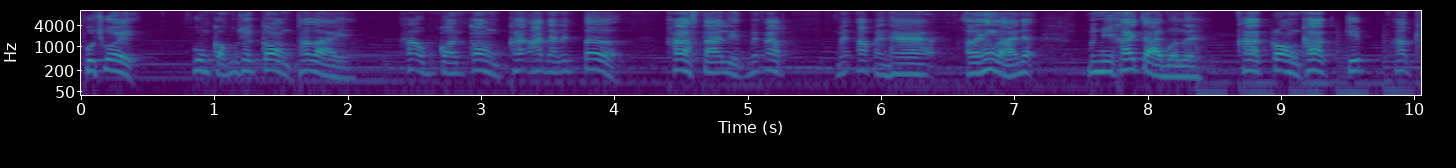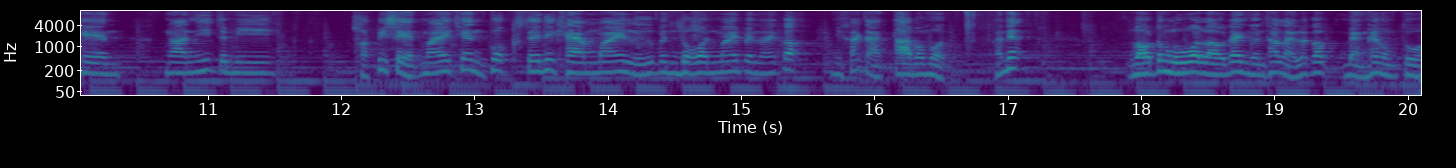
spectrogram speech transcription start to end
ผู้ช่วยผผู้กำกับผู้ช่วยกล้องเท่าไหร่ ค่าอุปกรณ์กล้อง ค่า art director ค่า stylist makeup makeup and hair อะไรทั้งหลายเนี่ย มันมีค่าใช้จ่ายหมดเลย ค่ากล้อง ค่ากิฟต์ ค่าเคน งานนี้จะมีช็อตพิเศษไหม เช่น พวก Steadicam ไหม หรือเป็นโดรนไหม เป็นอะไรก็มีค่าจ่ายตามมาหมดอันเนี้ยเราต้องรู้ว่าเราได้เงินเท่าไหร่แล้วก็แบ่งให้ลงตัว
